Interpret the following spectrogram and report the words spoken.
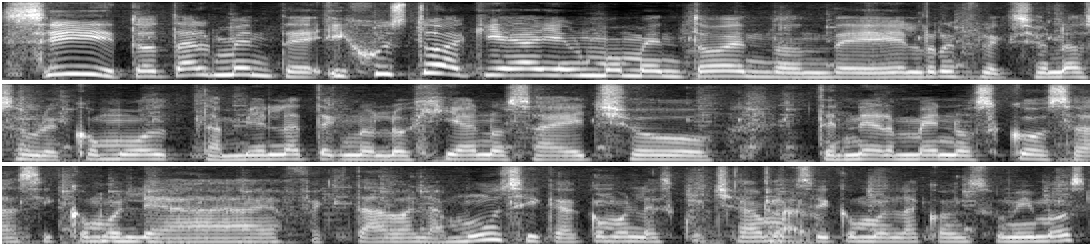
Sí, totalmente. Y justo aquí hay un momento en donde él reflexiona sobre cómo también la tecnología nos ha hecho tener menos cosas y cómo le ha afectado a la música, cómo la escuchamos y cómo la consumimos.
